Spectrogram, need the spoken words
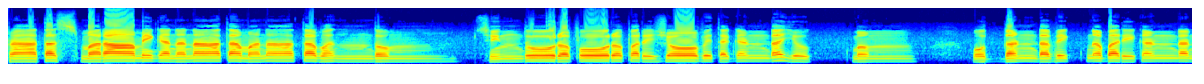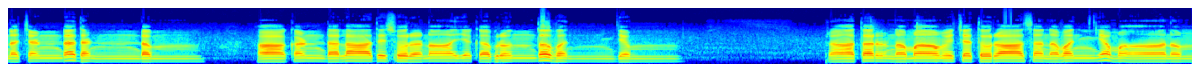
प्रातः स्मरामि गणनाथमनाथबन्धुं सिन्दूरपूरपरिशोभितगण्डयुग्मम् उद्दण्डविघ्नपरिकण्डनचण्डदण्डम् आकण्डलादिसुरनायकबृन्दवन्द्यम् प्रातर्नमामि चतुरासनवन्यमानम्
